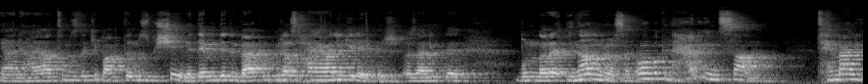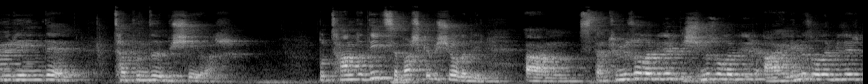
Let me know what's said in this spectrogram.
yani hayatımızdaki baktığımız bir şey ve demin dedim belki bu biraz hayali gelebilir. Özellikle bunlara inanmıyorsak. Ama bakın her insan temel yüreğinde tapındığı bir şey var. Bu Tanrı değilse başka bir şey olabilir um, statümüz olabilir, işimiz olabilir, ailemiz olabilir.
